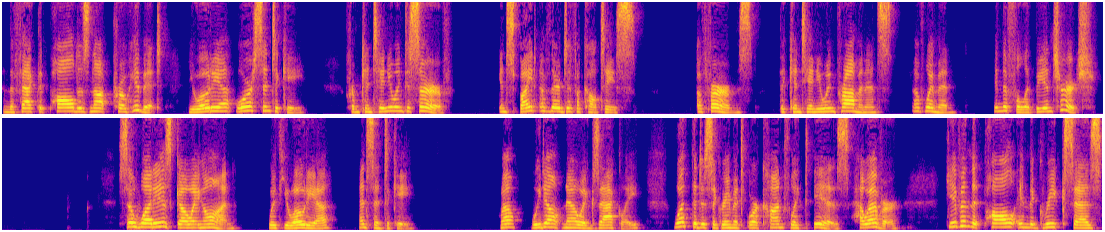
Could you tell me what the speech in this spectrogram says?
and the fact that Paul does not prohibit Euodia or Syntyche from continuing to serve in spite of their difficulties, affirms the continuing prominence of women in the Philippian church. So, what is going on with Euodia and Syntyche? Well, we don't know exactly what the disagreement or conflict is. However, given that Paul in the Greek says,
